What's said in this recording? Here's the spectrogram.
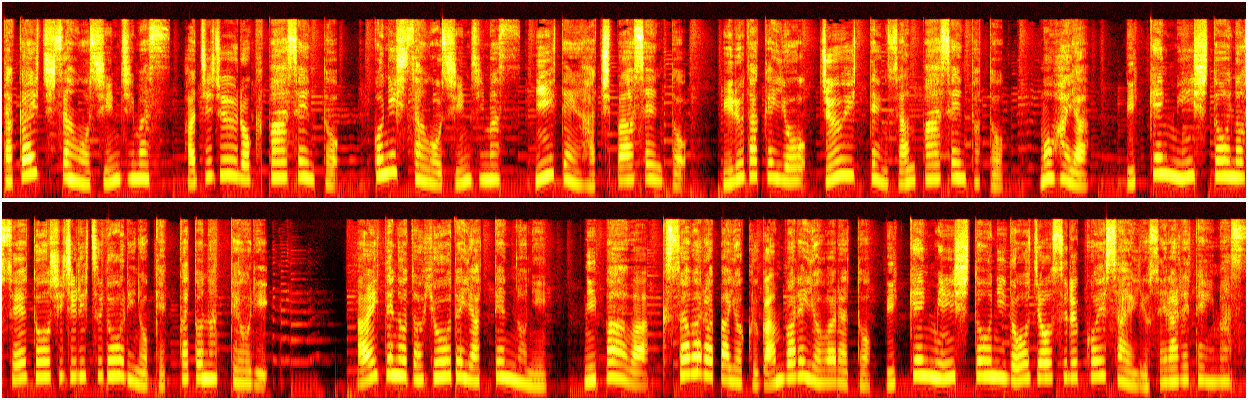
高市さんを信じます86%、小西さんを信じます2.8%、見るだけ用11.3%と、もはや立憲民主党の政党支持率通りの結果となっており、相手の土俵でやってんのに、2%は草わらぱよく頑張れよわらと立憲民主党に同情する声さえ寄せられています。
